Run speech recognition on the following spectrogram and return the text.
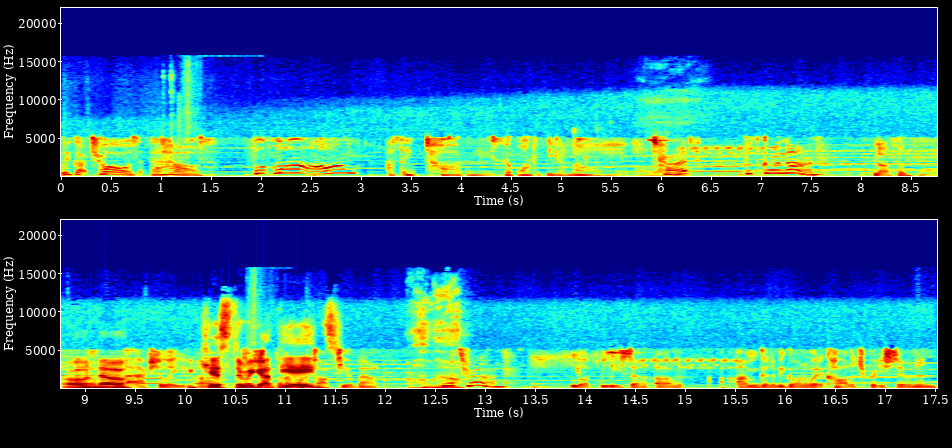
we've got Charles at the house. But, Mom! I think Todd and Lisa want to be alone. Todd? What's going on? Nothing. Oh, no. Actually, We uh, kissed and we got the something I AIDS. Talk to you about. Oh, What's wrong? Look, Lisa, uh, I'm gonna be going away to college pretty soon, and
